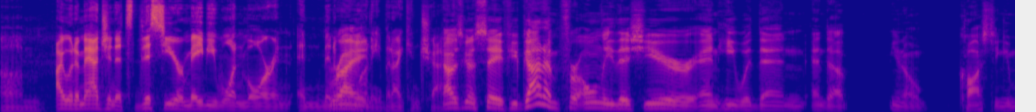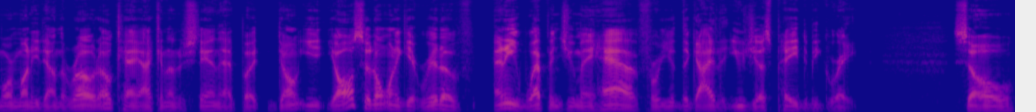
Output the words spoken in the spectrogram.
Um, I would imagine it's this year, maybe one more and, and minimal Right. money, but I can check. I was going to say if you got him for only this year, and he would then end up, you know, costing you more money down the road. Okay, I can understand that, but don't you? You also don't want to get rid of any weapons you may have for you, the guy that you just paid to be great. So,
